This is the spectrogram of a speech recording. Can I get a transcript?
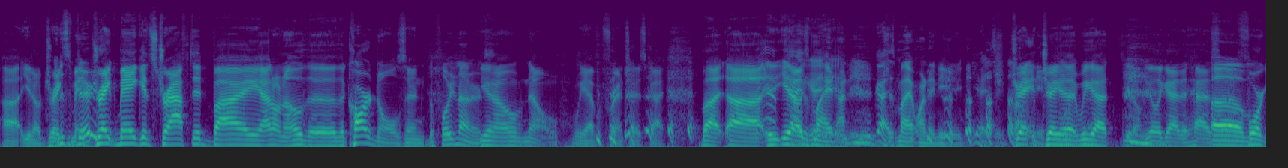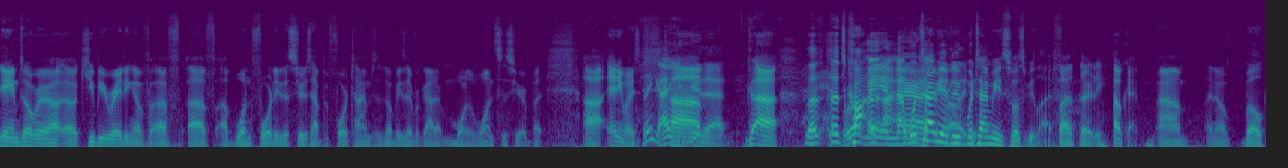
Uh, you know, Drake it's may, Drake Maye gets drafted by I don't know the the Cardinals and the 49ers. you know no we have a franchise guy, but uh, you You know guys might, not you guys might want to need it. You guys probably Dre, need Dre, a uh, we got you know the only guy that has uh, Um, four games over a, a QB rating of, of, of, of 140 this year has happened four times and nobody's ever got it more than once this year. But uh, anyways, I think I can do that. Uh, let, us call, me in uh, what time you have to, probably what do time are you supposed to be live? five thirty. Okay, um, I know we'll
